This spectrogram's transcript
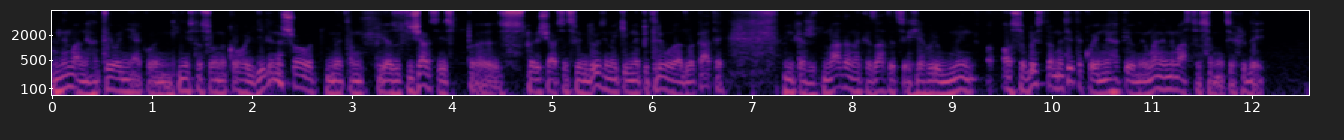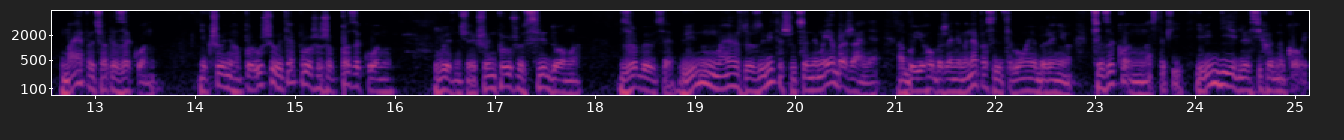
Нема негатива ніякого ні стосовно кого. Єдине, що от ми там я зустрічався і сперечався зі своїм друзями, які мене підтримували адвокати. Він кажуть, треба наказати цих. Я говорю, ми особисто мети такої негативної. У мене нема стосовно цих людей. Має працювати закон. Якщо він його порушив, я прошу, щоб по закону визначили. Якщо він порушив свідомо, зробив це, він має зрозуміти, що це не моє бажання, або його бажання мене посадити, або моє бажання його. Це закон у нас такий. І він діє для всіх однаковий.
